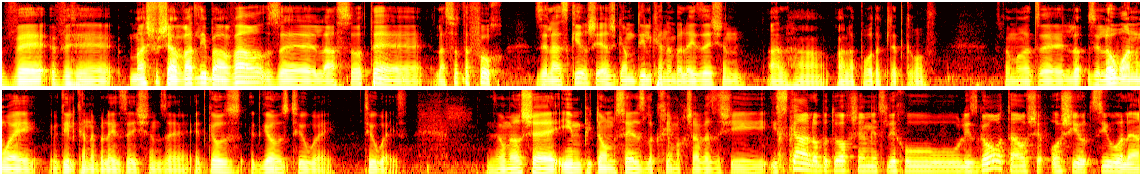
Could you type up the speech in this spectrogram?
ומשהו שעבד לי בעבר זה לעשות, uh, לעשות הפוך, זה להזכיר שיש גם deal cannibalization על, על ה-product-led growth. זאת אומרת, זה לא, זה לא one way deal cannibalization, זה it goes, it goes two, way, two ways. זה אומר שאם פתאום sales לוקחים עכשיו איזושהי עסקה, לא בטוח שהם יצליחו לסגור אותה, או, ש, או שיוציאו עליה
